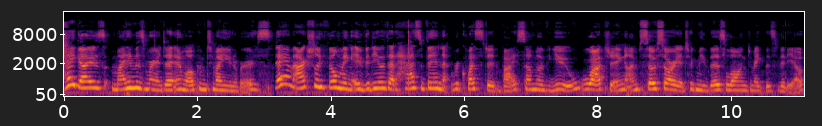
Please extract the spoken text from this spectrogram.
Hey guys, my name is Miranda and welcome to my universe. Today I'm actually filming a video that has been requested by some of you watching. I'm so sorry it took me this long to make this video,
